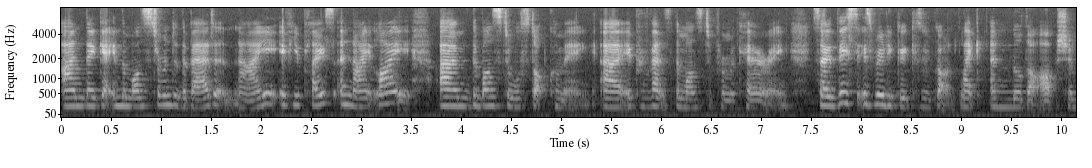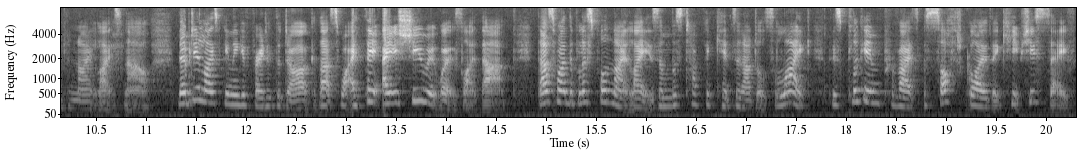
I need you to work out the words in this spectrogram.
and they're getting the monster under the bed at night, if you place a nightlight, um, the monster will stop coming. Uh, it prevents the monster from occurring. So this is really good because we've got like another option for nightlights now. Nobody likes feeling afraid of the dark. That's why I think. I assume it works like that. That's why the blissful nightlight is a must-have for kids and adults alike. This plug-in provides a soft glow that keeps you safe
